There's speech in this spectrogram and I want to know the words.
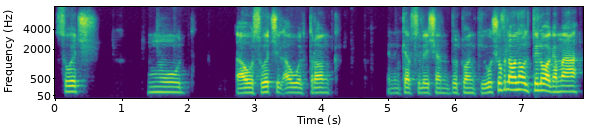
switch mode أو switch الأول trunk encapsulation dot 1 Q. شوف لو أنا قلت له يا جماعة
